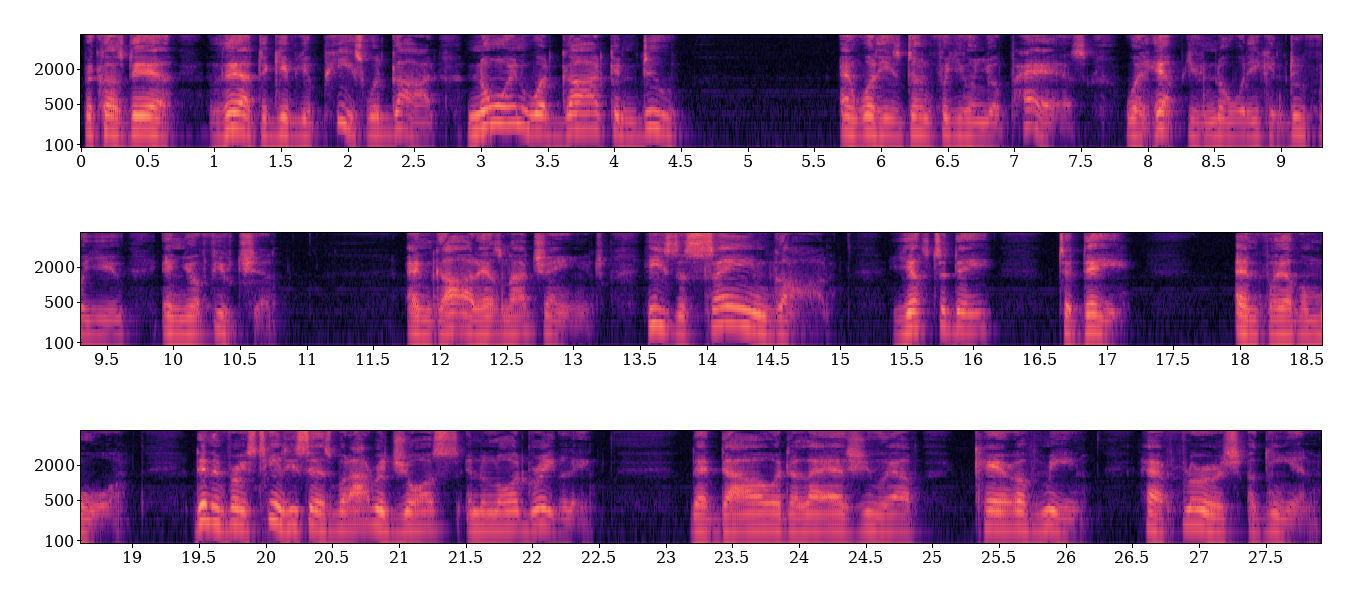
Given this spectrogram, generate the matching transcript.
because they're there to give you peace with God. Knowing what God can do and what He's done for you in your past will help you know what He can do for you in your future. And God has not changed. He's the same God yesterday, today, and forevermore. Then in verse 10, he says, But I rejoice in the Lord greatly, that thou at the last you have care of me, have flourished again,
